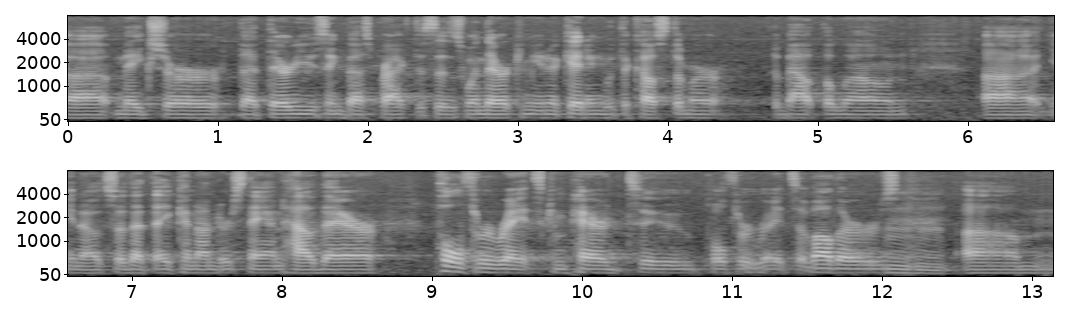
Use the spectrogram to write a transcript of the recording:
uh, make sure that they're using best practices when they're communicating with the customer about the loan, uh, you know, so that they can understand how their pull-through rates compared to pull-through rates of others, um,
